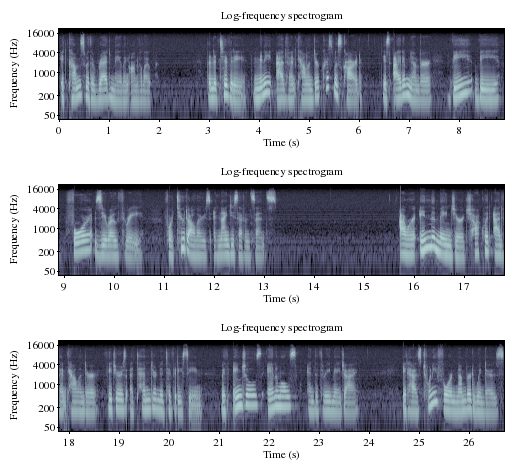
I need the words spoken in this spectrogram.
It comes with a red mailing envelope. The Nativity Mini Advent Calendar Christmas card is item number BB403 for $2.97. Our In the Manger chocolate advent calendar features a tender nativity scene with angels, animals, and the three magi. It has 24 numbered windows.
